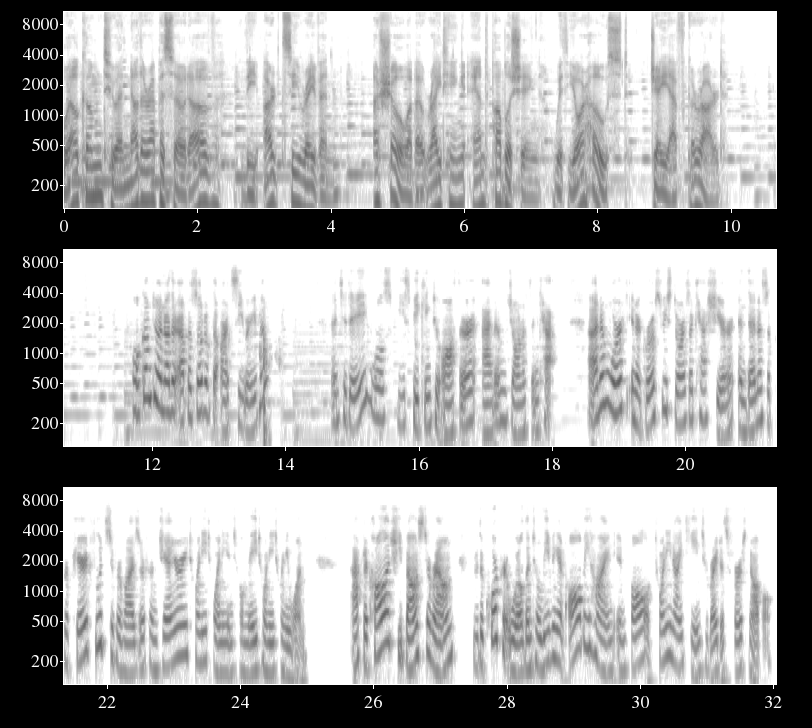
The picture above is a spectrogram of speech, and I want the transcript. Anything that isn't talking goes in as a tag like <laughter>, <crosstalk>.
Welcome to another episode of The Artsy Raven, a show about writing and publishing with your host, J.F. Garrard. Welcome to another episode of The Artsy Raven. And today we'll be speaking to author Adam Jonathan Kaat. Adam worked in a grocery store as a cashier and then as a prepared food supervisor from January 2020 until May 2021. After college, he bounced around through the corporate world until leaving it all behind in fall of 2019 to write his first novel.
